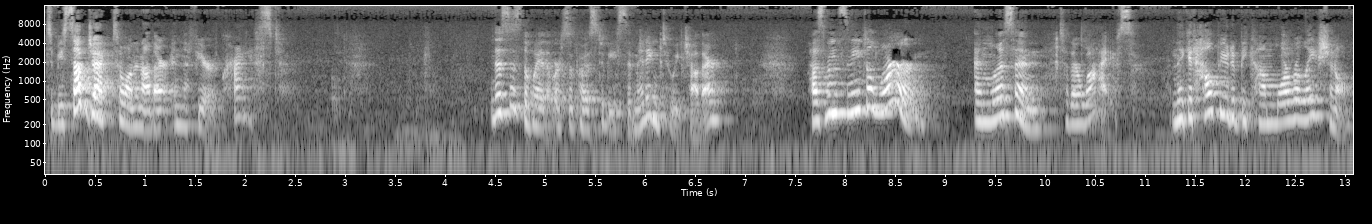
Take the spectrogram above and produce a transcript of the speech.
to be subject to one another in the fear of Christ. This is the way that we're supposed to be submitting to each other. Husbands need to learn and listen to their wives, and they could help you to become more relational.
